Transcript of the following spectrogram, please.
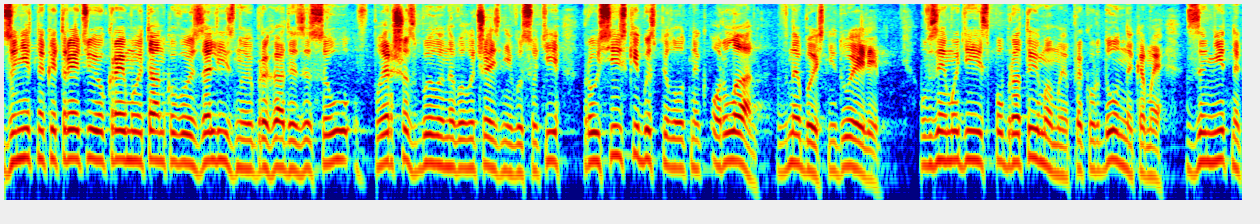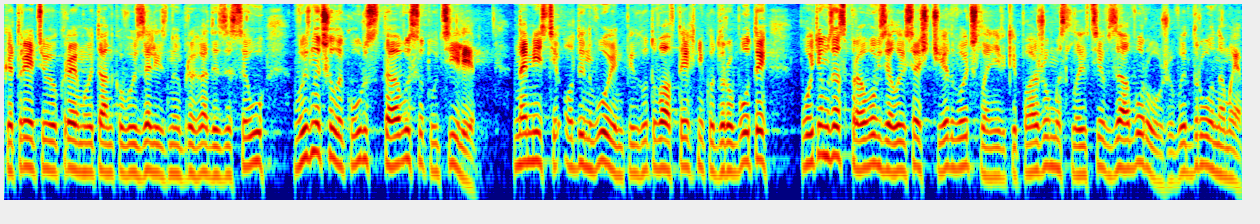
Зенітники 3-ї окремої танкової залізної бригади ЗСУ вперше збили на величезній висоті російський безпілотник Орлан в небесній дуелі. У взаємодії з побратимами, прикордонниками, зенітники 3-ї окремої танкової залізної бригади ЗСУ визначили курс та висоту цілі. На місці один воїн підготував техніку до роботи. Потім за справу взялися ще двоє членів екіпажу мисливців за ворожими дронами.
